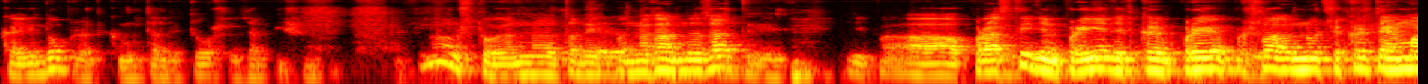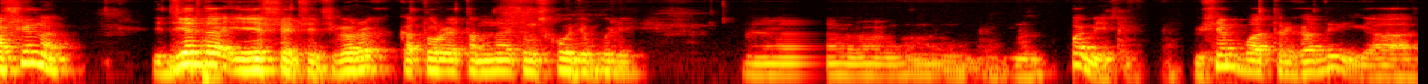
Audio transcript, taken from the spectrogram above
коли добре, так ми тоді теж запишемо. Ну що, він тоді ногам назад, і, і, а простий день приїде, при, прийшла ночі критая машина, и деда, и еще четверых, которые там на этом сходе были, э, повесили. И всем по три годы, а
